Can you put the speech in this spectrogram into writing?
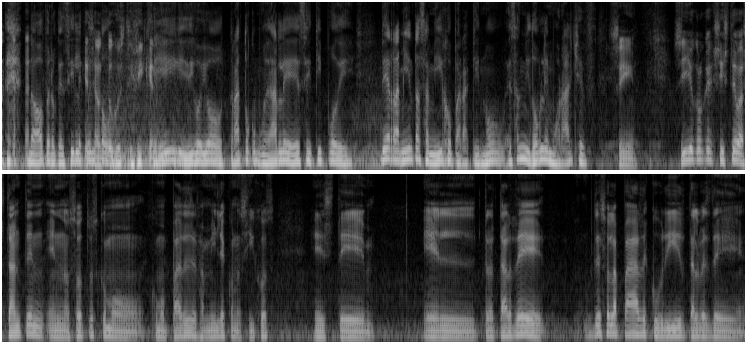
no, pero que sí le que se cuento. autojustifiquen. Sí, y digo yo, trato como de darle ese tipo de, de herramientas a mi hijo para que no... Esa es mi doble moral, chef. Sí. Sí, yo creo que existe bastante en, en nosotros como, como padres de familia con los hijos. Este. El tratar de, de solapar, de cubrir, tal vez de,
